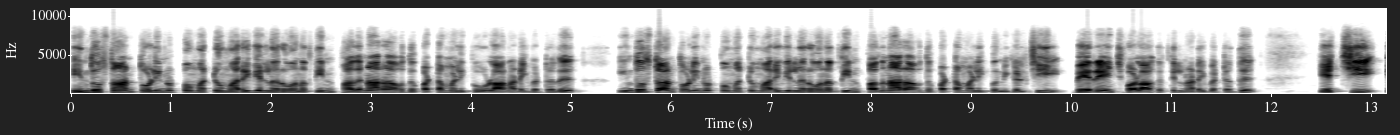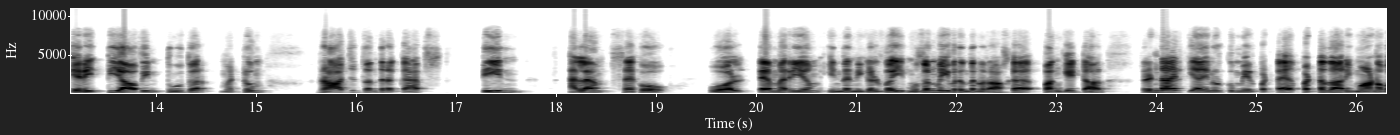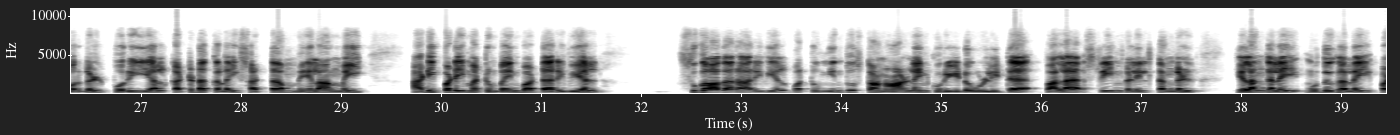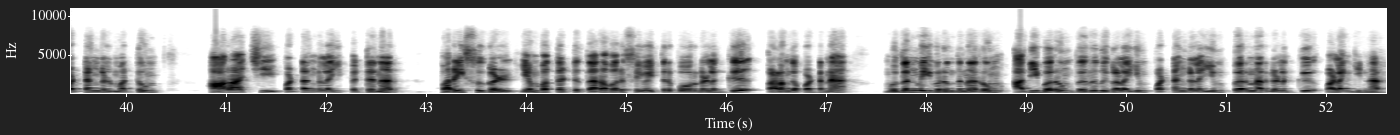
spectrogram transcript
இந்துஸ்தான் தொழில்நுட்பம் மற்றும் அறிவியல் நிறுவனத்தின் பதினாறாவது பட்டமளிப்பு விழா நடைபெற்றது. இந்துஸ்தான் தொழில்நுட்பம் மற்றும் அறிவியல் நிறுவனத்தின் பதினாறாவது பட்டமளிப்பு நிகழ்ச்சி பெரேஞ்ச் வளாகத்தில் நடைபெற்றது. எச்சி எரித்தியாவின் தூதர் மற்றும் ராஜதந்திர கேப்ஸ் டீன் அலாம் செகோ ஓல் டெமரியம் இந்த நிகழ்வை முதன்மை விருந்தினராக பங்கேற்றார். ரெண்டாயிரத்தி ஐநூறுக்கும் மேற்பட்ட பட்டதாரி மாணவர்கள் பொறியியல் கட்டடக்கலை சட்டம் மேலாண்மை அடிப்படை மற்றும் பயன்பாட்டு அறிவியல் சுகாதார அறிவியல் மற்றும் இந்துஸ்தான் ஆன்லைன் குறியீடு உள்ளிட்ட பல ஸ்ட்ரீம்களில் தங்கள் இளங்கலை முதுகலை பட்டங்கள் மற்றும் ஆராய்ச்சி பட்டங்களை பெற்றனர். பரிசுகள் எண்பத்தெட்டு தரவரிசை வைத்திருப்பவர்களுக்கு வழங்கப்பட்டன. முதன்மை விருந்தினரும் அதிபரும் விருதுகளையும் பட்டங்களையும் பெறுநர்களுக்கு வழங்கினர்.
